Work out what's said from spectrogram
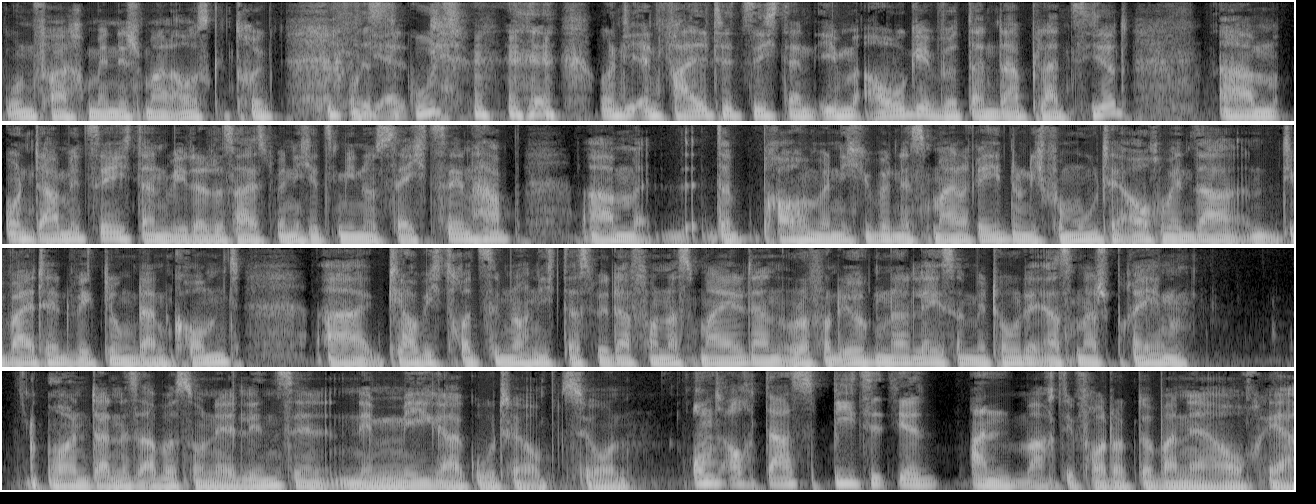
unfachmännisch mal ausgedrückt. Und das ist die, gut. und die entfaltet sich dann im Auge, wird dann da platziert ähm, und damit sehe ich dann wieder. Das heißt, wenn ich jetzt minus 16 habe, ähm, da brauchen wir nicht über eine Smile reden und ich vermute auch, wenn da die Weiterentwicklung dann kommt, äh, glaube ich trotzdem noch nicht, dass wir da von der Smile dann oder von irgendeiner Lasermethode erstmal sprechen. Und dann ist aber so eine Linse eine mega gute Option. Und auch das bietet ihr an. Macht die Frau Dr. Banner auch, ja.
